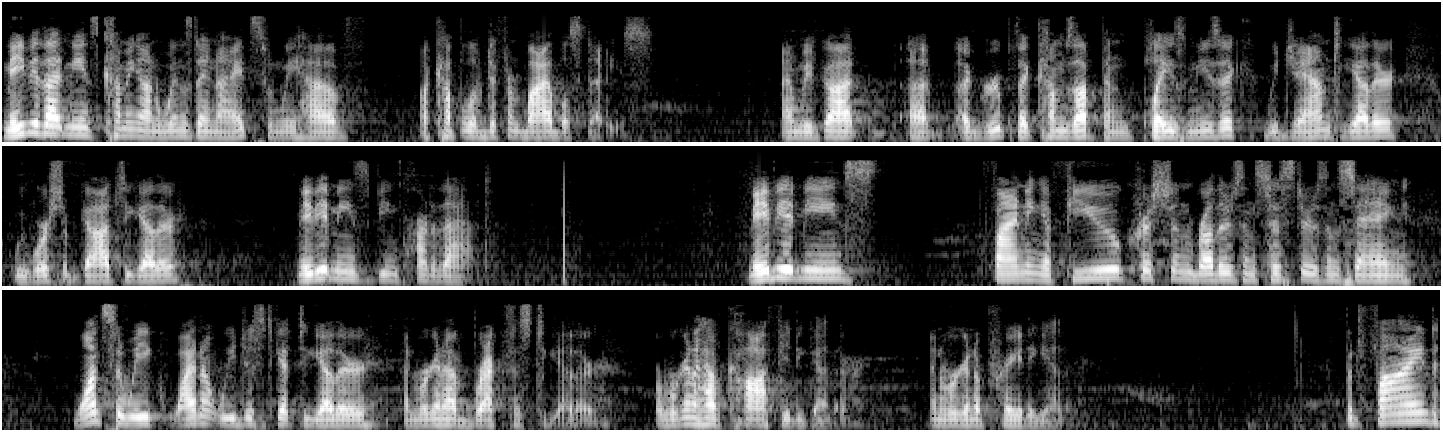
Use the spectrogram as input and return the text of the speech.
Maybe that means coming on Wednesday nights when we have a couple of different Bible studies. and we've got a, a group that comes up and plays music. We jam together. We worship God together. Maybe it means being part of that. Maybe it means finding a few Christian brothers and sisters and saying, once a week, why don't we just get together and we're going to have breakfast together, or we're going to have coffee together, and we're going to pray together. But find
